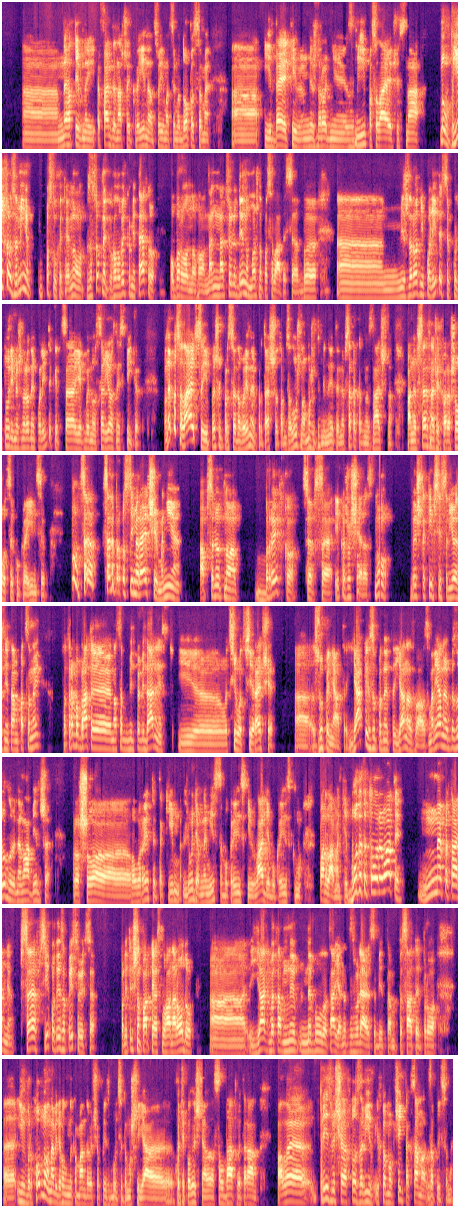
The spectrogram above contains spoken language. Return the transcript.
негативний ефект для нашої країни от своїми цими дописами. Е, і деякі міжнародні змі, посилаючись на ну в їх розумінні, послухайте, ну заступник голови комітету оборонного на, на цю людину можна посилатися в е, міжнародній політиці, в культурі міжнародної політики. Це якби ну серйозний спікер. Вони посилаються і пишуть про це новини, про те, що там залужного можуть змінити. Не все так однозначно, а не все значить хорошо у цих українців. Ну це, це неприпустимі речі. Мені абсолютно бридко це все. І кажу ще раз: ну ви ж такі всі серйозні там пацани, то треба брати на себе відповідальність і е, оці от всі речі е, зупиняти. Як їх зупинити? Я назвав з Мар'яною Безуглою. Нема більше про що е, говорити таким людям на місце в українській владі, в українському парламенті. Будете толерувати? Не питання. Все, всі ходи записуються. Політична партія Слуга народу. Як би там не, не було, та я не дозволяю собі там писати про е, і верховного навіть головнокомандувача в Фейсбуці, тому що я, хоч і колишня солдат, ветеран, але прізвище хто завів і хто мовчить, так само записане.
